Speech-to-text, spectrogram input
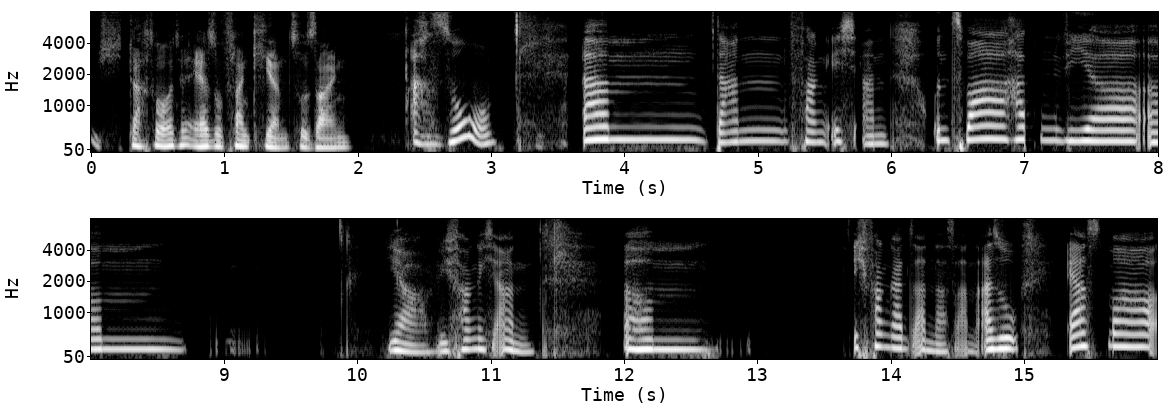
ich dachte heute eher so flankierend zu sein. Ach so. Ähm, dann fange ich an. Und zwar hatten wir, ähm, ja, wie fange ich an? Ähm, ich fange ganz anders an. Also erstmal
